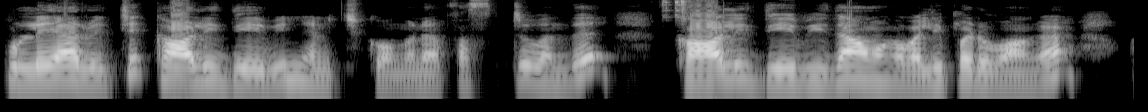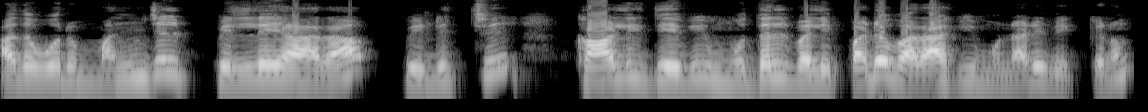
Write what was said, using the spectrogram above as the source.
பிள்ளையார் வச்சு காளி தேவின்னு நினைச்சுக்கோங்க ஃபர்ஸ்ட் வந்து காளி தேவி தான் அவங்க வழிபடுவாங்க. அதை ஒரு மஞ்சள் பிள்ளையாரா பிடிச்சு காளி தேவி முதல் வழிபாடு வராகி முன்னாடி வைக்கணும்.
